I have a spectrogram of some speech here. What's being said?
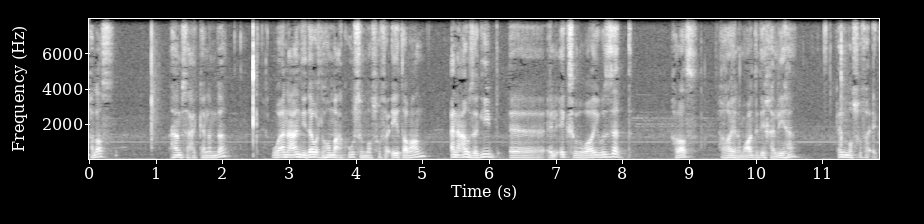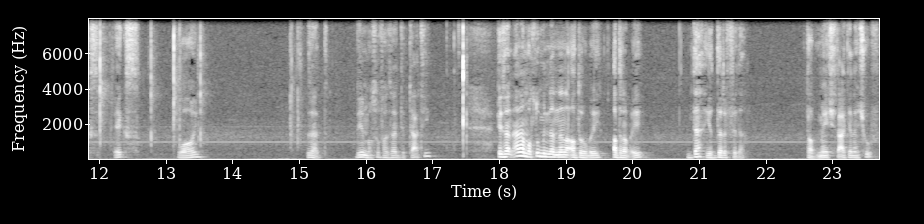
خلاص. همسح الكلام ده. وأنا عندي دوت اللي هو معكوس المصفوفه A طبعا. أنا عاوز أجيب آه الاكس والواي والزد خلاص؟ هغير المعادله دي خليها المصفوفه X X Y Z دي المصفوفه Z بتاعتي. إذا أنا مطلوب مني إن أنا أضرب إيه؟ أضرب إيه؟ ده يتضرب في ده. طب ماشي تعالى كده نشوف.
